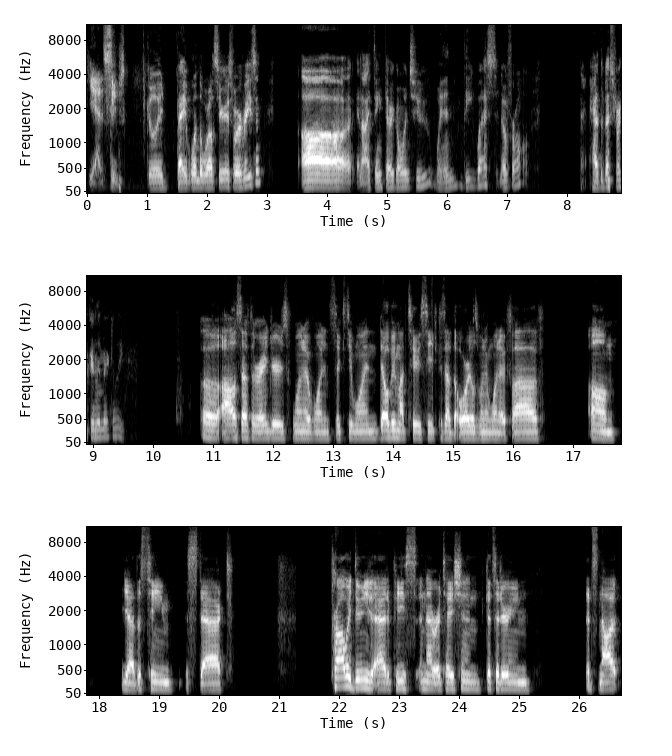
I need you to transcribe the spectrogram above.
yeah, this team's good. They won the World Series for a reason. Uh, and I think they're going to win the West and overall have the best record in the American League. Uh, I also have the Rangers 101 and 61. They'll be my two seed because I have the Orioles winning 105. Um, yeah, this team is stacked. Probably do need to add a piece in that rotation, considering it's not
